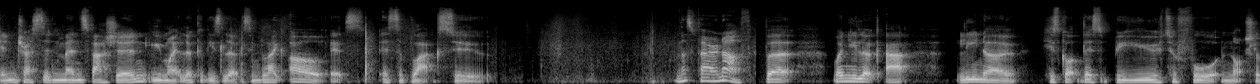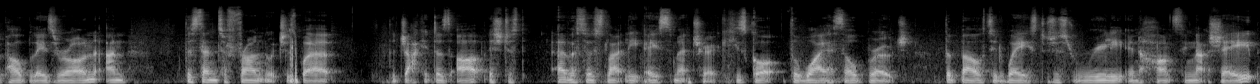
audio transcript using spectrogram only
interested in men's fashion, you might look at these looks and be like, "Oh, it's it's a black suit." And that's fair enough, but when you look at Lee Know, he's got this beautiful notch lapel blazer on, and the center front, which is where the jacket does up, it's just ever so slightly asymmetric. He's got the YSL brooch, the belted waist, just really enhancing that shape.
